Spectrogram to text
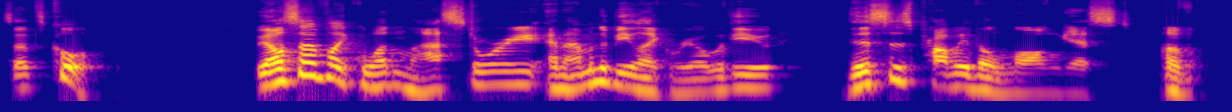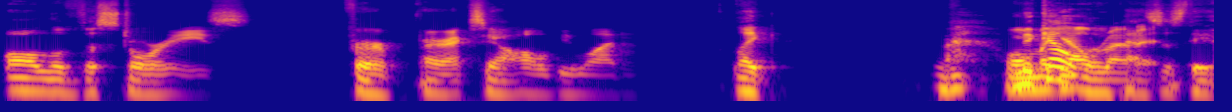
So that's cool. We also have like one last story, and I'm going to be like real with you. This is probably the longest of all of the stories for Phyrexia Obi Wan. Like, well, Miguel, Miguel Lopez is the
